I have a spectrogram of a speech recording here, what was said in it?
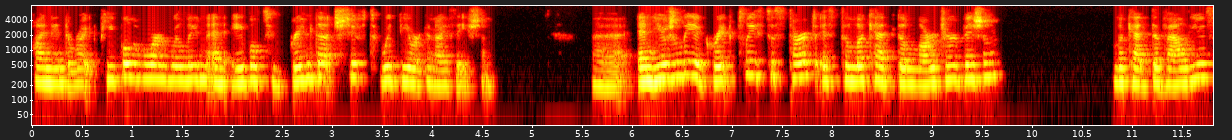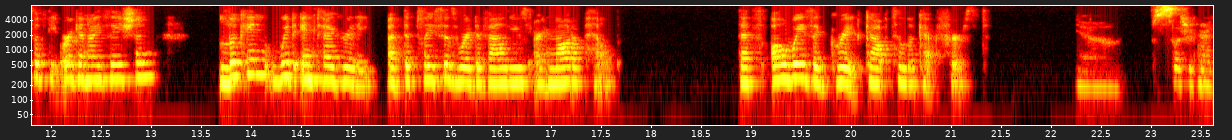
finding the right people who are willing and able to bring that shift with the organization. Uh, and usually, a great place to start is to look at the larger vision look at the values of the organization, looking with integrity at the places where the values are not upheld. That's always a great gap to look at first. Yeah, such a great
